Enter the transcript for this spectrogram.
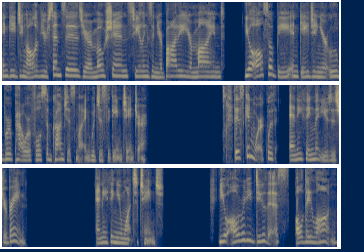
engaging all of your senses, your emotions, feelings in your body, your mind, you'll also be engaging your uber powerful subconscious mind, which is the game changer. This can work with anything that uses your brain, anything you want to change. You already do this all day long.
